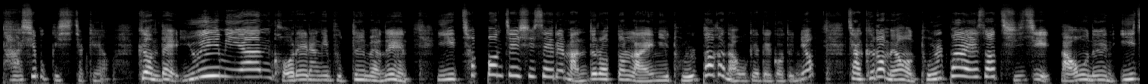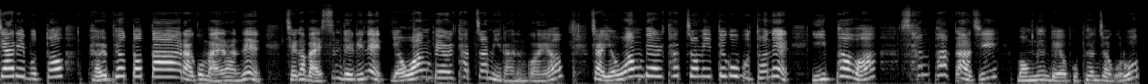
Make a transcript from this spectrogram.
다시 붙기 시작해요. 그런데 유의미한 거래량이 붙으면은 이 첫 번째 시세를 만들었던 라인이 돌파가 나오게 되거든요. 자, 그러면 돌파에서 지지 나오는 이 자리부터 별표 떴다라고 말하는 제가 말씀드리는 여왕별 타점이라는 거예요. 자, 여왕별 타점이 뜨고부터는 2파와 3파까지 먹는데요, 보편적으로.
